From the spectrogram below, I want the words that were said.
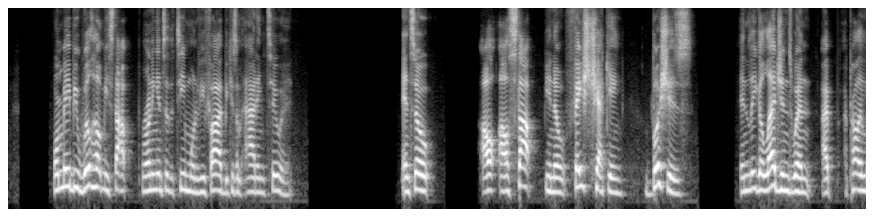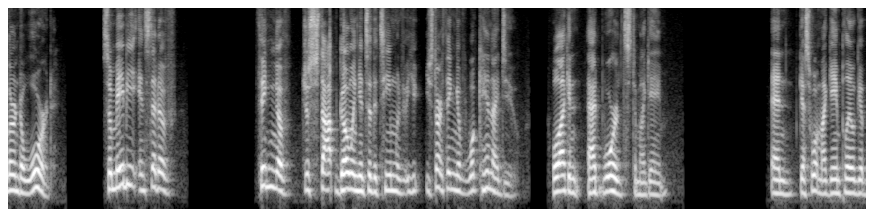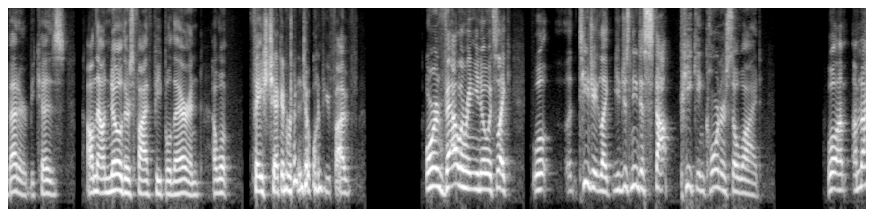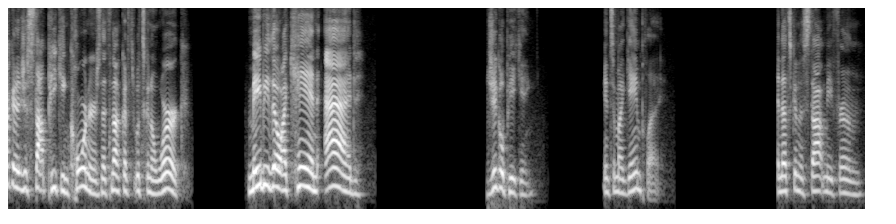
Or maybe will help me stop running into the team 1v5 because I'm adding to it. And so I'll, I'll stop, you know, face checking bushes in League of Legends when I, I probably learned a ward. So maybe instead of thinking of just stop going into the team when you, you start thinking of what can I do? Well, I can add wards to my game. And guess what? My gameplay will get better because I'll now know there's five people there and I won't face check and run into 1v5. Or in Valorant, you know, it's like, well, uh, TJ, like, you just need to stop peeking corners so wide. Well, I'm, I'm not going to just stop peeking corners. That's not what's going to work. Maybe, though, I can add jiggle peeking into my gameplay. And that's going to stop me from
